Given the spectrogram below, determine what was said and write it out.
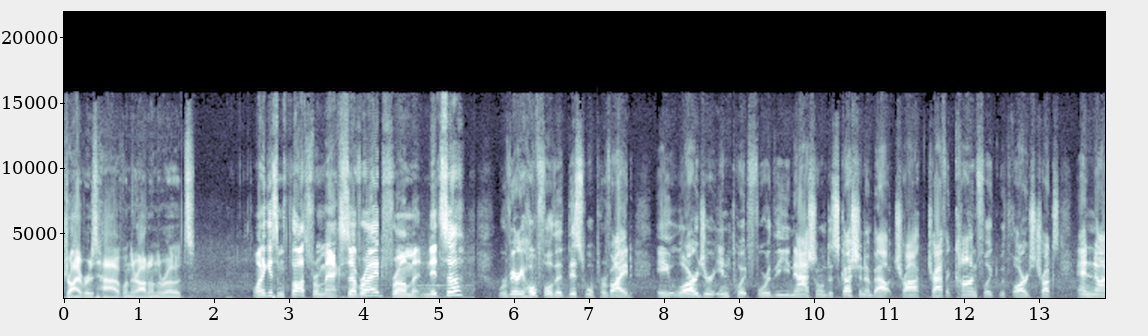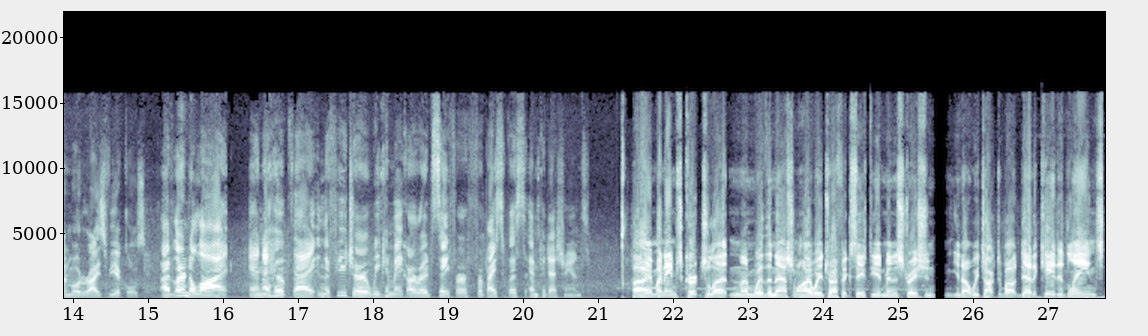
drivers have when they're out on the roads. I want to get some thoughts from Max Severide from NHTSA. We're very hopeful that this will provide a larger input for the national discussion about tra traffic conflict with large trucks and non-motorized vehicles. I've learned a lot and I hope that in the future we can make our roads safer for bicyclists and pedestrians. Hi, my name's Kurt Gillette, and I'm with the National Highway Traffic Safety Administration. You know, we talked about dedicated lanes,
